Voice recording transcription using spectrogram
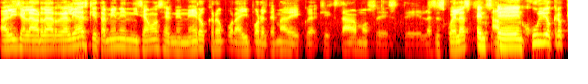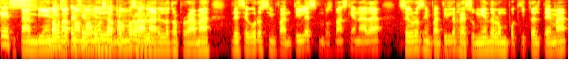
Alicia, la verdad, la realidad es que también iniciamos en enero, creo, por ahí, por el tema de que estábamos este, las escuelas. En, Ah, eh, en julio creo que es. También vamos va- a, tener va- vamos, el a, otro vamos a programa. hablar el otro programa de seguros infantiles, pues más que nada, seguros infantiles, resumiéndolo un poquito el tema,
